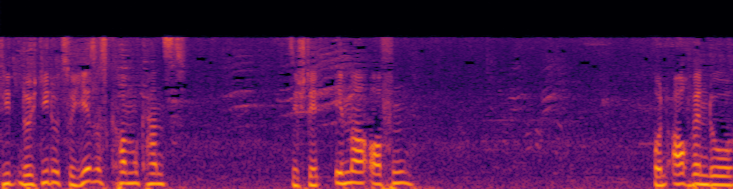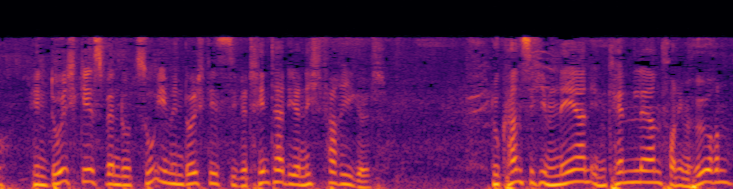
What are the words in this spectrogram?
die, durch die du zu Jesus kommen kannst, sie steht immer offen. Und auch wenn du hindurchgehst, wenn du zu ihm hindurchgehst, sie wird hinter dir nicht verriegelt. Du kannst dich ihm nähern, ihn kennenlernen, von ihm hören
